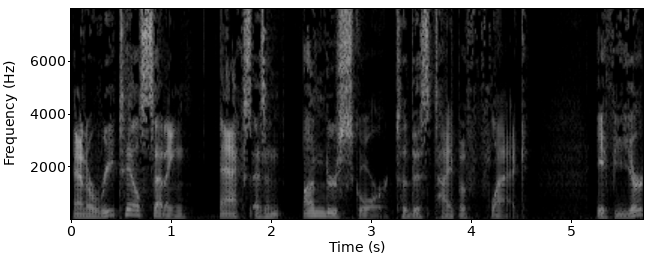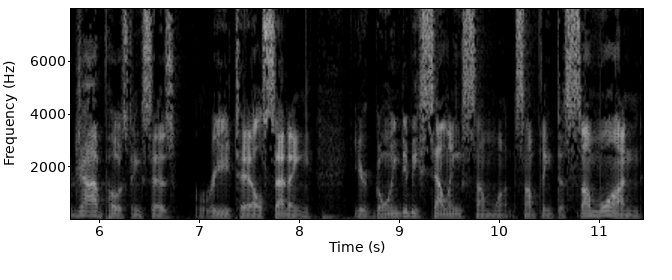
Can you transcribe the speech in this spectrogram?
And a retail setting acts as an underscore to this type of flag. If your job posting says retail setting, you're going to be selling someone something to someone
